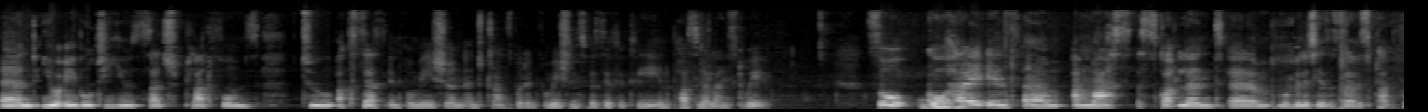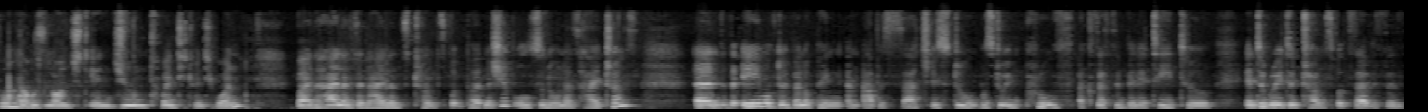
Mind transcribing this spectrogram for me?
and you're able to use such platforms to access information and transport information specifically in a personalized way. So GoHi is um, a MaaS Scotland um, mobility as a service platform that was launched in June 2021 by the Highlands and Islands Transport Partnership, also known as HiTrans. And the aim of developing an app as such is to was to improve accessibility to integrated transport services,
